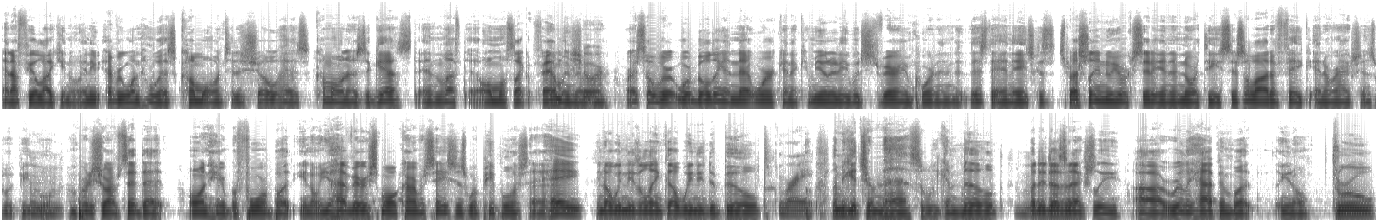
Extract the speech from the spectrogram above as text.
And I feel like you know, any everyone who has come on to the show has come on as a guest and left almost like a family member, Sure. right? So we're we're building a network and a community, which is very important in this day and age, because especially in New York City and the Northeast, there's a lot of fake interactions with people. Mhm. I'm pretty sure I've said that on here before, but you know, you have very small conversations where people are saying, "Hey, you know, we need to link up, we need to build. Right. Let me get your mask so we can build." But it doesn't actually uh, really happen. But you know, through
